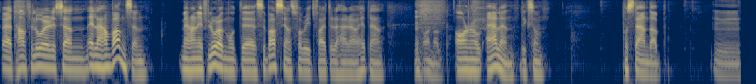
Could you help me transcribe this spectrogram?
För att han förlorade sen, eller han vann sen. Men han är förlorad mot eh, Sebastians favoritfighter det här, vad heter han? Arnold. Arnold Allen liksom. På stand-up. Mm.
